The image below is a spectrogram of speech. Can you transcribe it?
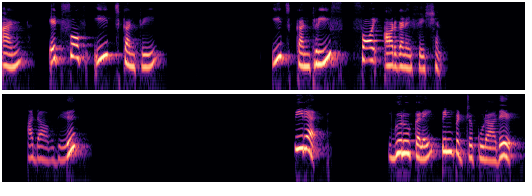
and heads of each country, each country's Sai organization? அதாவது பிற குருக்களை பின்பற்றக்கூடாது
